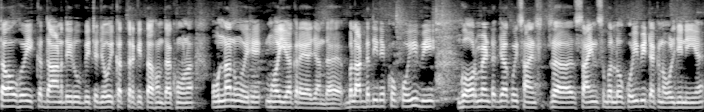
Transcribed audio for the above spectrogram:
ਤਾਂ ਉਹ ਇੱਕ ਦਾਨ ਦੇ ਰੂਪ ਵਿੱਚ ਜੋ ਇਕੱਤਰ ਕੀਤਾ ਹੁੰਦਾ ਖੂਨ, ਉਹਨਾਂ ਨੂੰ ਇਹ ਮੁਹੱਈਆ ਕਰਾਇਆ ਜਾਂਦਾ ਹੈ। ਬਲੱਡ ਦੀ ਦੇਖੋ ਕੋਈ ਵੀ ਗਵਰਨਮੈਂਟ ਜਾਂ ਕੋਈ ਸਾਇੰਸ ਸਾਇੰਸ ਵੱਲੋਂ ਕੋਈ ਵੀ ਟੈਕਨੋਲੋਜੀ ਨਹੀਂ ਹੈ,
